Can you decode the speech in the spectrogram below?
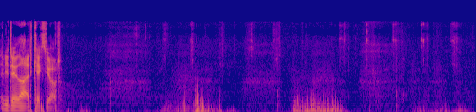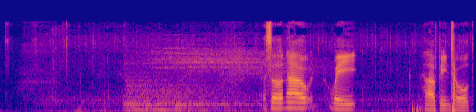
If you do that, it kicks you out. So now we have been told,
